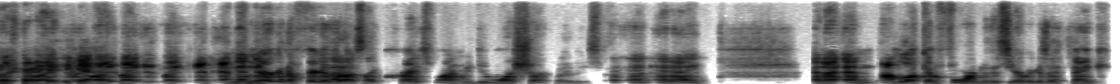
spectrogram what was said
Like, right, like, yeah. like, like, like, and, and then mm-hmm. they're gonna figure that out. It's like, Christ, why don't we do more shark movies? And and I and I and I'm looking forward to this year because I think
